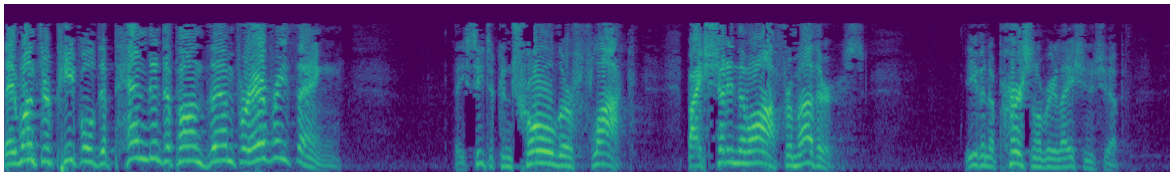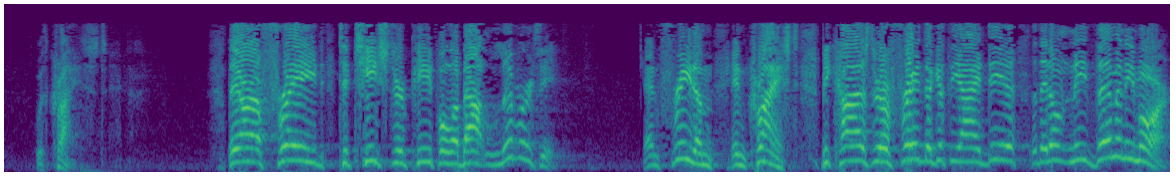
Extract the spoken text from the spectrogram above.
They want their people dependent upon them for everything. They seek to control their flock by shutting them off from others, even a personal relationship with Christ. They are afraid to teach their people about liberty and freedom in Christ because they're afraid they'll get the idea that they don't need them anymore.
